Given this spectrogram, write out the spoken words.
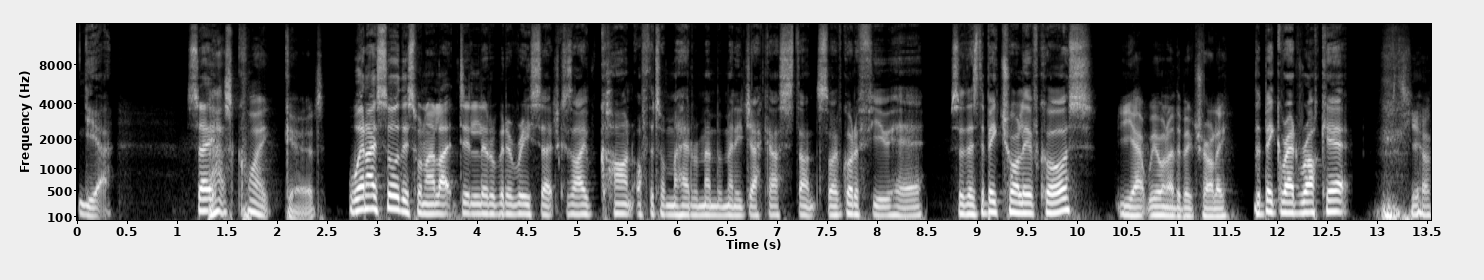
Yeah. So That's quite good. when I saw this one, I like did a little bit of research because I can't off the top of my head remember many Jackass stunts. So I've got a few here. So there's the big trolley, of course, Yeah, we all know the big trolley. the big red rocket, Yeah.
